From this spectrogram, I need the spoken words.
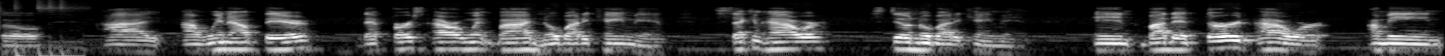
So I I went out there. That first hour went by, nobody came in. Second hour, still nobody came in. And by that third hour, I mean,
